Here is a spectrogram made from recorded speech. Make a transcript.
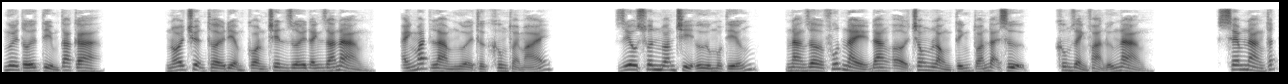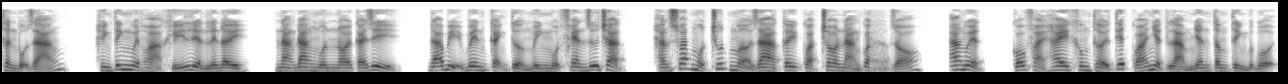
ngươi tới tìm ta ca. Nói chuyện thời điểm còn trên dưới đánh giá nàng, ánh mắt làm người thực không thoải mái. Diêu Xuân đoán chỉ ừ một tiếng, nàng giờ phút này đang ở trong lòng tính toán đại sự, không rảnh phản ứng nàng. Xem nàng thất thần bộ dáng, hình tinh nguyệt hỏa khí liền lên đây, nàng đang muốn nói cái gì, đã bị bên cạnh tưởng mình một phen giữ chặt, hắn xoát một chút mở ra cây quạt cho nàng quạt gió. A Nguyệt, có phải hay không thời tiết quá nhiệt làm nhân tâm tình bực bội?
